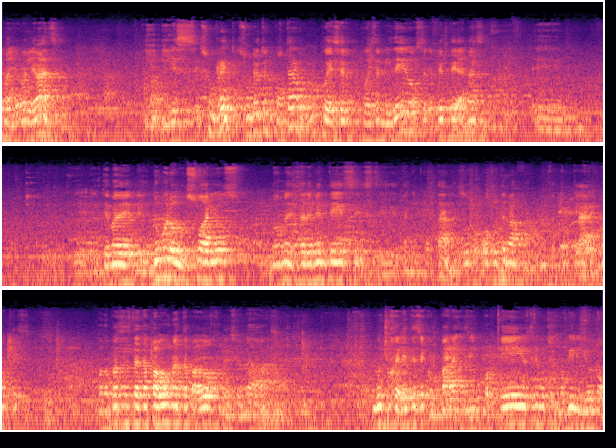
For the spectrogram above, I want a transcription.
mayor relevancia. Y, es, un reto, es un reto encontrarlo, ¿no? Puede ser, puede ser videos, de repente además eh, el tema de, del número de usuarios no necesariamente es este, tan importante, es otro, otro tema, clave, ¿no? Que es, cuando pasas esta etapa 1 a etapa 2 que mencionabas, muchos gerentes se comparan y dicen, ¿por qué ellos tienen 800 mil y yo no?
